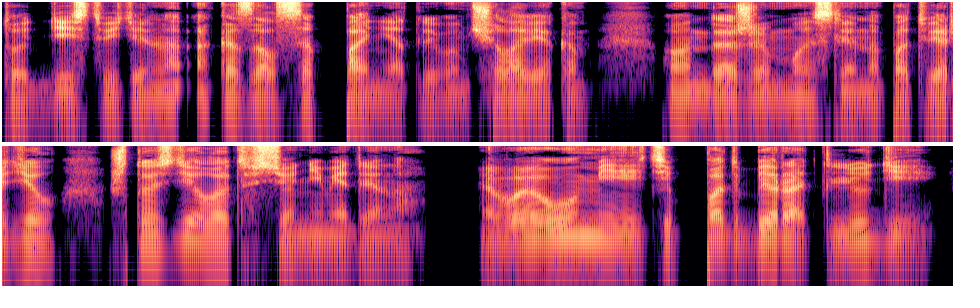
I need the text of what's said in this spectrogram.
Тот действительно оказался понятливым человеком. Он даже мысленно подтвердил, что сделает все немедленно. «Вы умеете подбирать людей», —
